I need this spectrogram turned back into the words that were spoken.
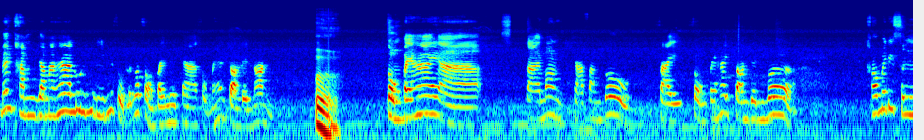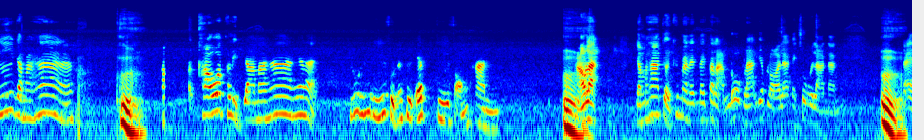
แม่งทำยามาฮ่ารุ่นที่ดีที่สุดแล้วก็ส่งไปอเมริกาส่งไปให้จอห์นเลนนอน อืมส่งไปให้อ่าสไตมอนกาฟังโกใส่ส่งไปให้จอห์นเดนเวอร์เขาไม่ได้ซื้อยามาฮ่านะอืมเขาอะผลิตยามาฮ่าเนี่ยแหละ รุ่นที่ดีที่สุดนั่นคือ FG 2000อืมเอาละยามาฮ่าเกิดขึ้นมาในในตลาดโลกแล้วเรียบร้อยแล้วในช่วงเวลานั้น อืมแต่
